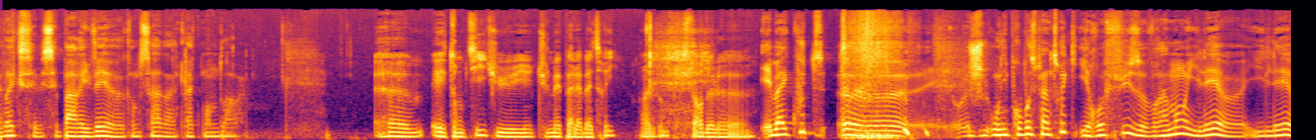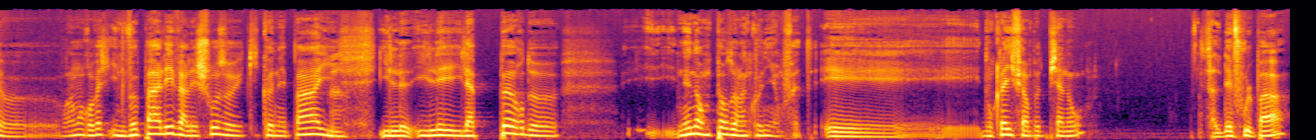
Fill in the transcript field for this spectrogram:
vrai que c'est pas arrivé euh, comme ça d'un claquement de doigts. et ton petit, tu, tu le mets pas à la batterie, par exemple, histoire de le. Eh ben écoute, euh, je- on lui propose plein de trucs, il refuse vraiment, il est, euh, il est euh, vraiment revêche. Il ne veut pas aller vers les choses qu'il connaît pas. Il, Ah. il, il est, il a peur de, une énorme peur de l'inconnu en fait. Et donc là, il fait un peu de piano. Ça le défoule pas.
